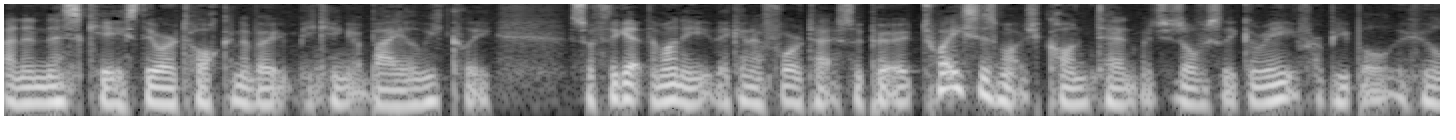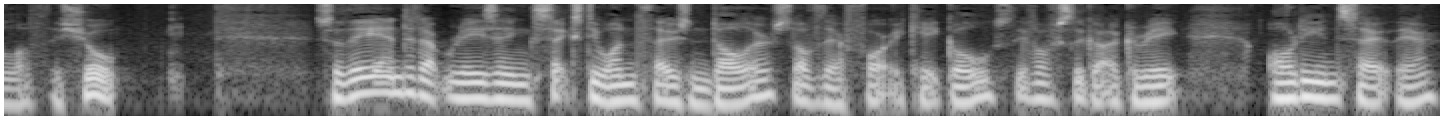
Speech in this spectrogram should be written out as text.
And in this case, they were talking about making it bi-weekly. So if they get the money, they can afford to actually put out twice as much content, which is obviously great for people who love the show. So they ended up raising $61,000 of their 40k goals. They've obviously got a great audience out there.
